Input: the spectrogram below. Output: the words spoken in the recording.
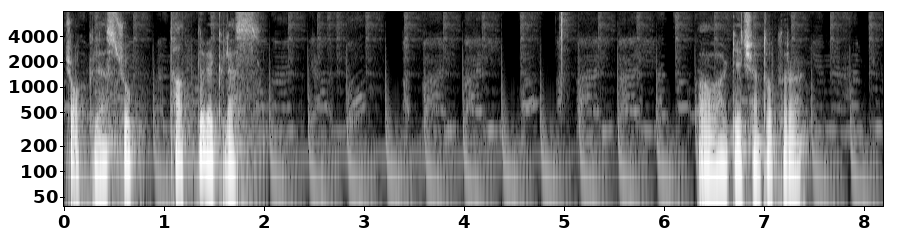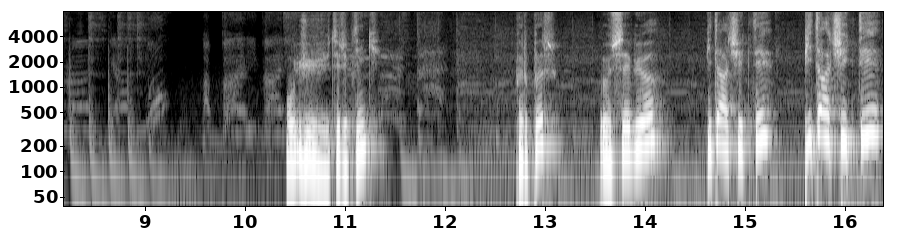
Çok klas, çok tatlı ve klas. Aa geçen toplara. Oy dribling. Pırpır. Ösebiyor. Bir daha çekti. Bir daha çekti.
